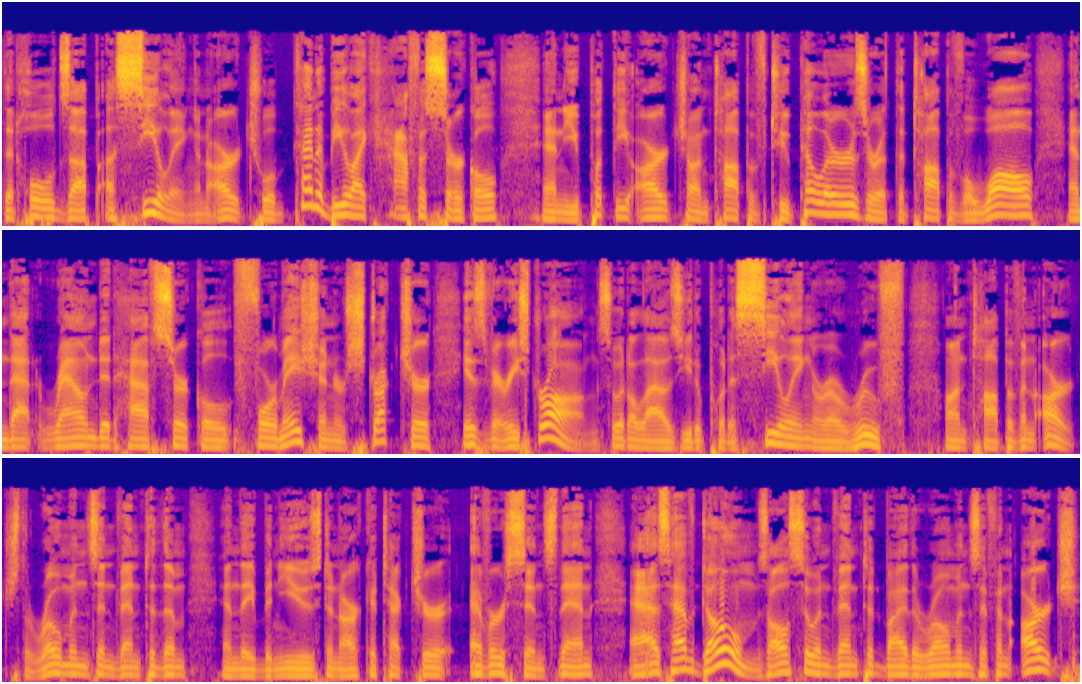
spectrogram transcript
that holds up a ceiling. An arch will kind of be like half a circle, and you put the arch on top of two pillars or at the top of a wall, and that rounded half circle formation or structure is very strong. So it allows you to put a ceiling or a roof on top of an arch. The Romans invented them, and they've been used in architecture ever since then, as have domes, also invented by the Romans. If an arch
